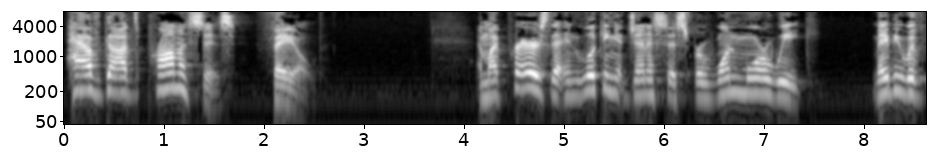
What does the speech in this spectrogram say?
have God's promises failed? And my prayer is that in looking at Genesis for one more week, maybe with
